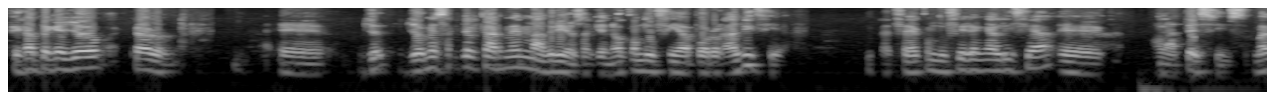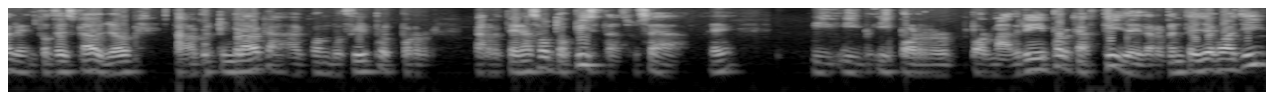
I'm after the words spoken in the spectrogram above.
fíjate que yo, claro, eh, yo, me saqué el carnet en Madrid, o sea, que no conducía por Galicia. Empecé a conducir en Galicia eh, a la tesis, ¿vale? Entonces, claro, yo estaba acostumbrado a, conducir pues, por carreteras autopistas, o sea, ¿eh? y, por, por Madrid, por Castilla, y de repente llego allí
